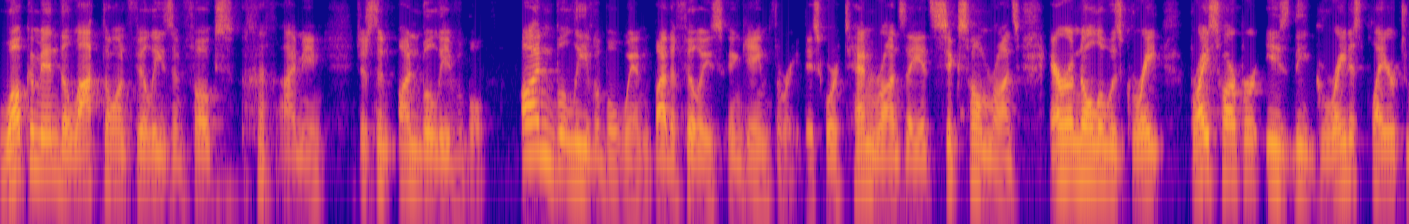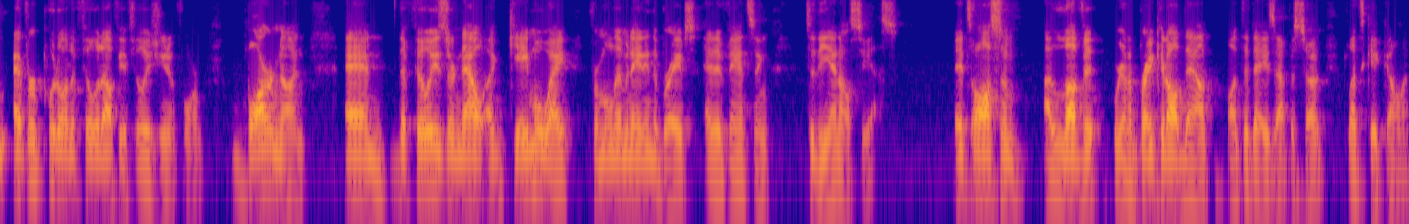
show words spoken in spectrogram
Welcome in the Locked On Phillies. And folks, I mean, just an unbelievable, unbelievable win by the Phillies in game three. They scored 10 runs, they had six home runs. Aaron Nola was great. Bryce Harper is the greatest player to ever put on a Philadelphia Phillies uniform, bar none. And the Phillies are now a game away from eliminating the Braves and advancing to the NLCS. It's awesome. I love it. We're going to break it all down on today's episode. Let's get going.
